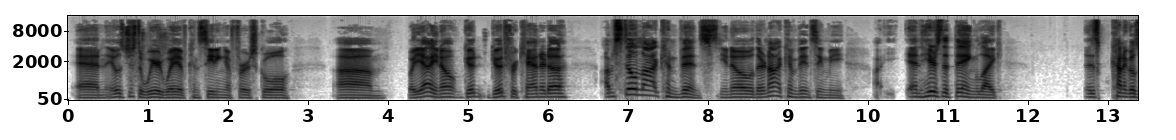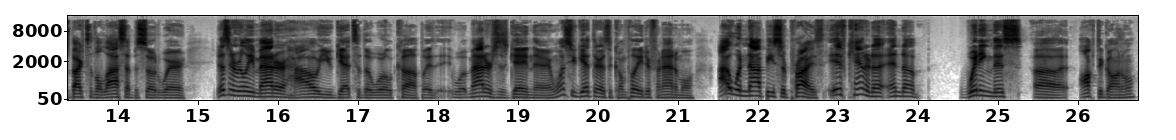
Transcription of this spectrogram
and it was just a weird way of conceding a first goal. Um, but yeah, you know, good good for Canada. I'm still not convinced. You know, they're not convincing me. And here's the thing, like this kind of goes back to the last episode where it doesn't really matter how you get to the World Cup. It, what matters is getting there. And once you get there, it's a completely different animal. I would not be surprised if Canada end up winning this uh, octagonal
